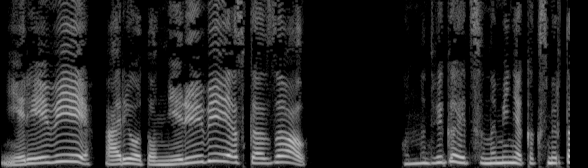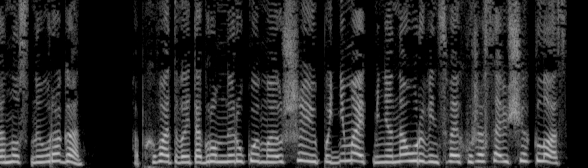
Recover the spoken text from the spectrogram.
«Не реви!» — орёт он. «Не реви, я сказал! Он надвигается на меня, как смертоносный ураган, обхватывает огромной рукой мою шею и поднимает меня на уровень своих ужасающих глаз.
